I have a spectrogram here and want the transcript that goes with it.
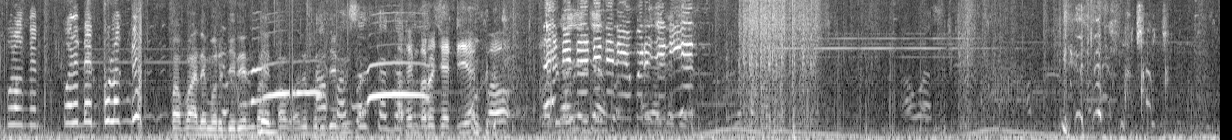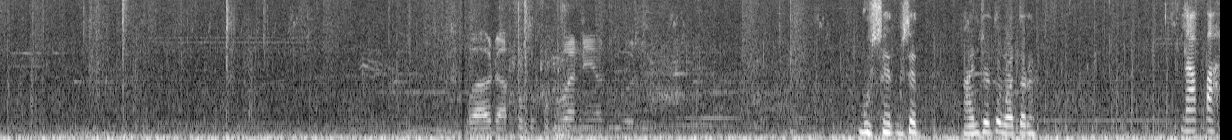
pulang, Den. Boleh, Den, pulang, Den. Pak, Pak, ada yang baru jadian, Pak. Pak, ada yang baru jadian, Pak. Ada yang baru jadian, Pak. Dan dan dan dan yang baru jadian. Wah udah kuku-kukuan nih aduh aduh. Buset, buset. Hancur tuh motor. Kenapa?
